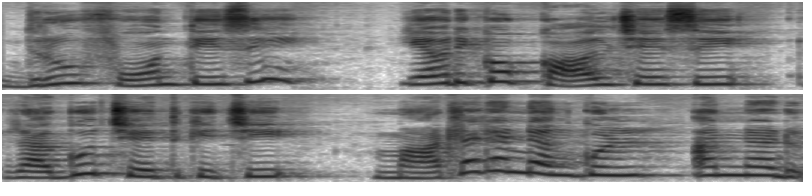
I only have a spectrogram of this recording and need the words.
ధ్రువ్ ఫోన్ తీసి ఎవరికో కాల్ చేసి రఘు చేతికిచ్చి మాట్లాడండి అంకుల్ అన్నాడు.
